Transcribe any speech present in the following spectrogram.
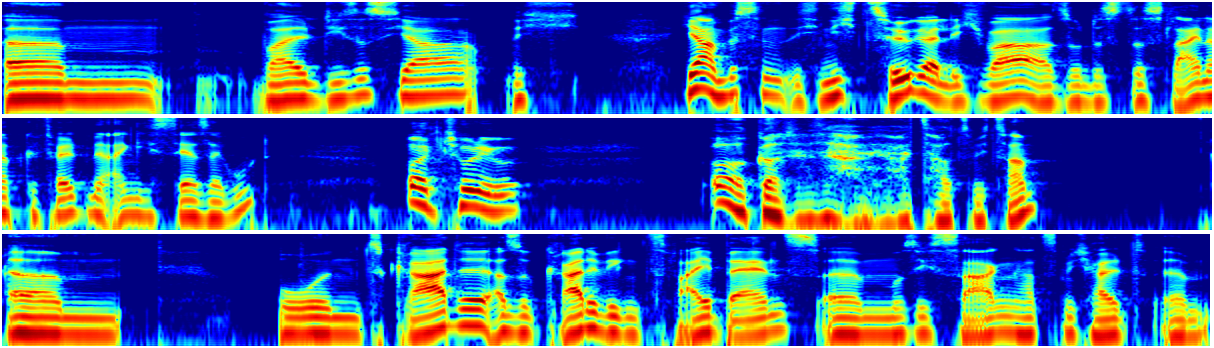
Ähm, weil dieses Jahr ich ja ein bisschen ich nicht zögerlich war. Also das, das Line-Up gefällt mir eigentlich sehr, sehr gut. Oh, Entschuldigung. Oh Gott, jetzt haut es mich zusammen. Ähm, und gerade, also gerade wegen zwei Bands, ähm, muss ich sagen, hat es mich halt ähm,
